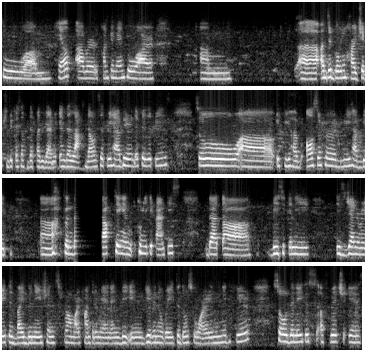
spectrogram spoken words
to um, help our countrymen who are um, uh, undergoing hardships because of the pandemic and the lockdowns that we have here in the Philippines. So, uh, if you have also heard, we have been uh, conducting and community pantries that uh, basically is generated by donations from our countrymen and being given away to those who are in need here. So the latest of which is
